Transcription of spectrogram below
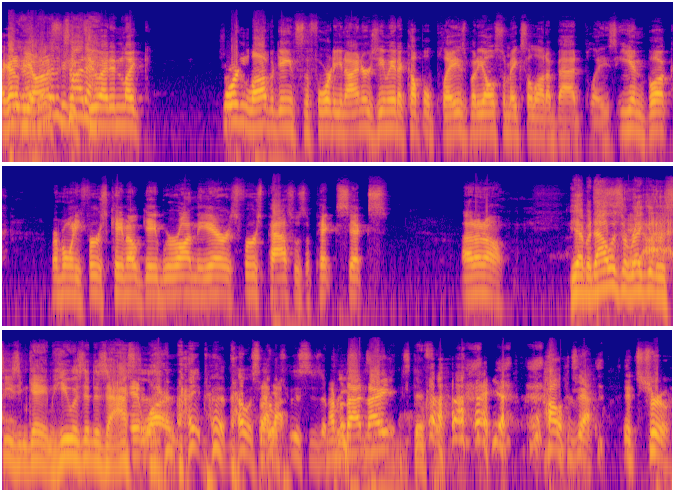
I got to Yeah, be honest with you, to- too. I didn't like Jordan Love against the 49ers. He made a couple plays, but he also makes a lot of bad plays. Ian Book, remember when he first came out, Gabe, we were on the air. His first pass was a pick six. I don't know. Yeah, but that was a regular I- season game. He was a disaster. It was. Right? That was Yeah. this is a Remember that night? game. It's different. yeah. How is that? It's true.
